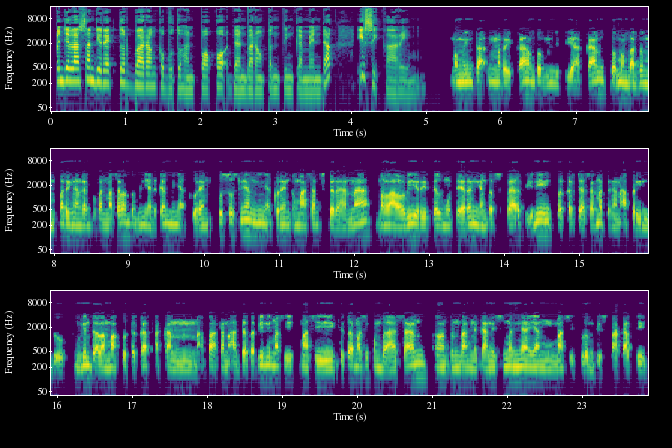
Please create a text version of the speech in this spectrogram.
penjelasan Direktur Barang Kebutuhan Pokok dan Barang Penting Kemendak, Isi Karim meminta mereka untuk menyediakan, untuk membantu meringankan beban masalah untuk menyediakan minyak goreng, khususnya minyak goreng kemasan sederhana melalui retail modern yang tersebar. Ini bekerja sama dengan Aprindo. Mungkin dalam waktu dekat akan apa akan ada, tapi ini masih masih kita masih pembahasan uh, tentang mekanismenya yang masih belum disepakati.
